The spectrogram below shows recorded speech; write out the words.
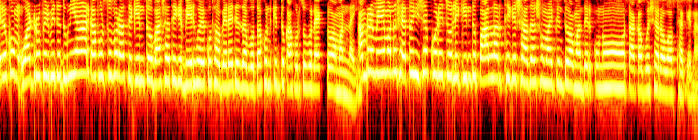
এরকম ওয়ার্ড্রোফের ভিতরে দুনিয়ার কাপড় চোপড় আছে কিন্তু বাসা থেকে বের হয়ে কোথাও বেড়াইতে যাব, তখন কিন্তু কাপড় চোপড় একটাও আমার নাই। আমরা মেয়ে মানুষ এত হিসাব করে চলি কিন্তু পার্লার থেকে সাজার সময় কিন্তু আমাদের কোনো টাকা পয়সার অভাব থাকে না।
